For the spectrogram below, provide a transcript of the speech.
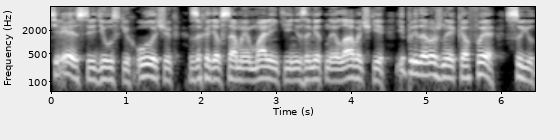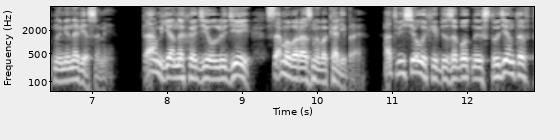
теряясь среди узких улочек, заходя в самые маленькие незаметные лавочки и придорожные кафе с уютными навесами. Там я находил людей самого разного калибра. От веселых и беззаботных студентов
